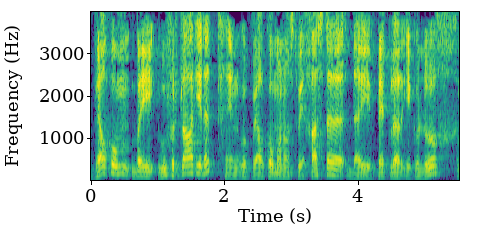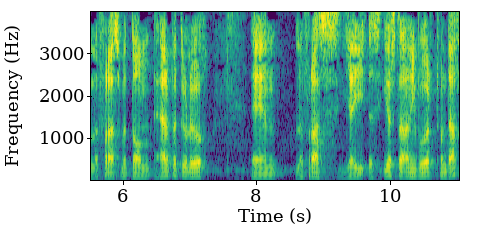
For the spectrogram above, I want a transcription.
Welkom by Hoe verklaar jy dit? En ook welkom aan ons twee gaste, Dave Peppler, ekoloog, Lefras Meton, herpetoloog en Lefras, jy is eerste aan die woord vandag.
